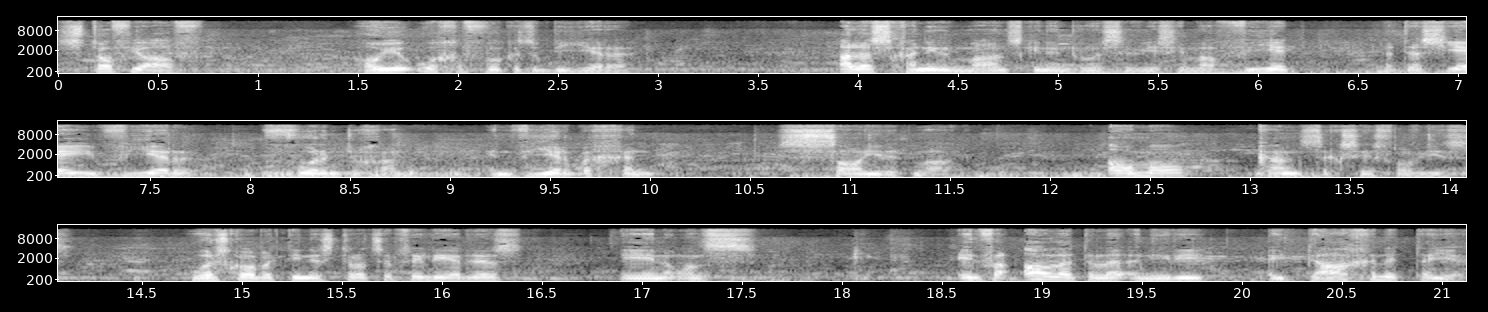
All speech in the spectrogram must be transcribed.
Stof jou af. Hou jou oë gefokus op die Here. Alles gaan nie maanskyn en rose wees nie, maar weet dat as jy weer vorentoe gaan en weer begin, sal jy dit maak. Almal kan suksesvol wees. Hoërskool Bertine is trots op sy leerders en ons en veral dat hulle in hierdie uitdagende tye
